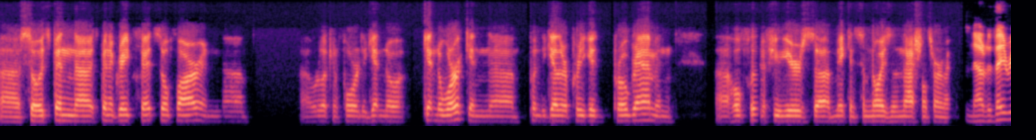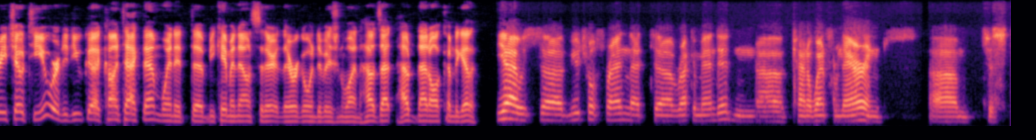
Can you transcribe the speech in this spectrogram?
uh, so it's been, it's been a great fit so far. And uh, we're looking forward to getting to getting to work and uh, putting together a pretty good program and uh, hopefully in a few years uh, making some noise in the national tournament. Now, did they reach out to you, or did you uh, contact them when it uh, became announced that they were going Division One? How's that? How did that all come together? Yeah, it was a mutual friend that uh, recommended, and uh, kind of went from there. And um, just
